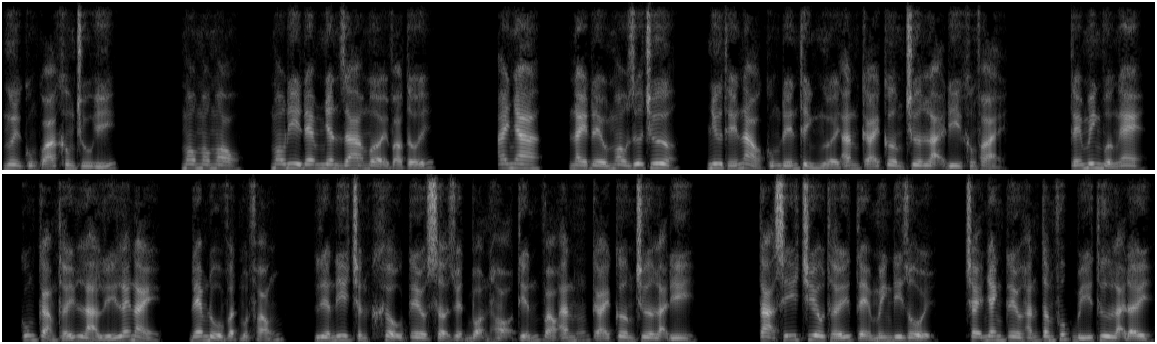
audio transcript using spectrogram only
Ngươi cũng quá không chú ý. Mau mau mau, mau đi đem nhân ra mời vào tới. Ai nha, này đều mau giữa trưa, như thế nào cũng đến thỉnh người ăn cái cơm trưa lại đi không phải. Tế Minh vừa nghe, cũng cảm thấy là lý lẽ này, đem đồ vật một phóng, liền đi chấn khẩu kêu sở duyệt bọn họ tiến vào ăn cái cơm trưa lại đi. Tạ sĩ chiêu thấy Tề Minh đi rồi, chạy nhanh kêu hắn tâm phúc bí thư lại đây,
